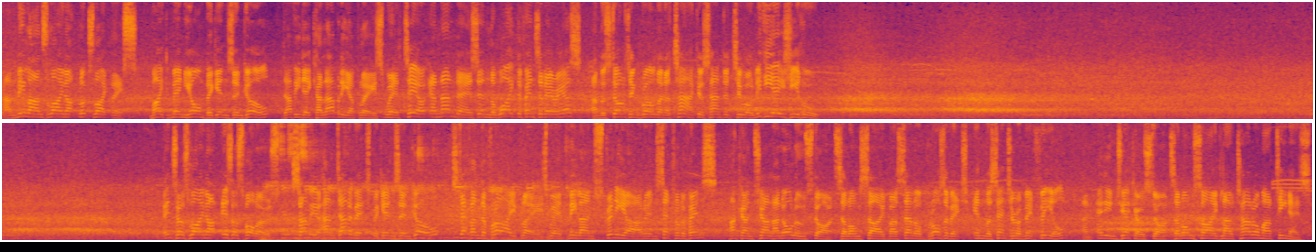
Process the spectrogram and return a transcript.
And Milan's lineup looks like this. Mike Maignan begins in goal. Davide Calabria plays with Theo Hernandez in the wide defensive areas. And the starting role in attack is handed to Olivier Giroud. Inter's lineup is as follows. Samir Handanovic begins in goal. Stefan de Vrij plays with Milan Skriniar in central defence. Hakan Çalhanoğlu starts alongside Marcelo Brozovic in the centre of midfield. And Edin Dzeko starts alongside Lautaro Martinez.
